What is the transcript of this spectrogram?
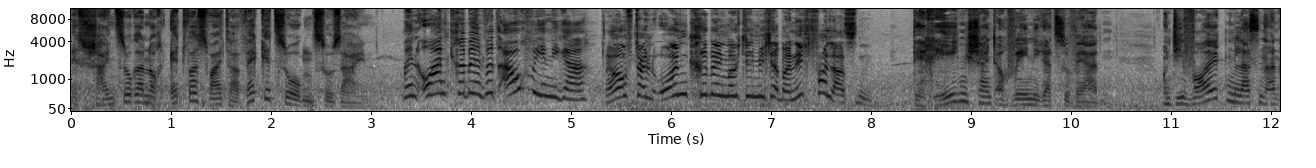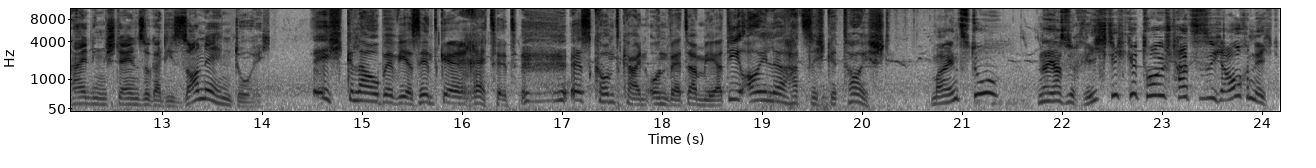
Es scheint sogar noch etwas weiter weggezogen zu sein. Mein Ohrenkribbeln wird auch weniger. Auf dein Ohrenkribbeln möchte ich mich aber nicht verlassen. Der Regen scheint auch weniger zu werden. Und die Wolken lassen an einigen Stellen sogar die Sonne hindurch. Ich glaube, wir sind gerettet. Es kommt kein Unwetter mehr. Die Eule hat sich getäuscht. Meinst du? Naja, so richtig getäuscht hat sie sich auch nicht.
